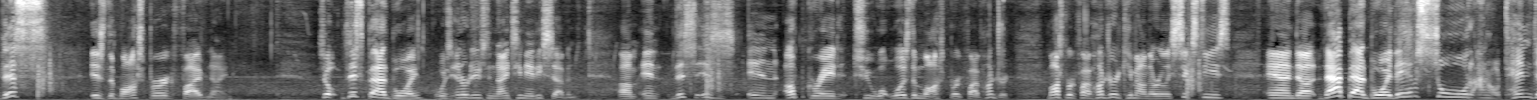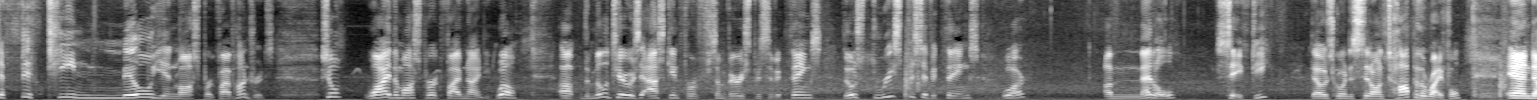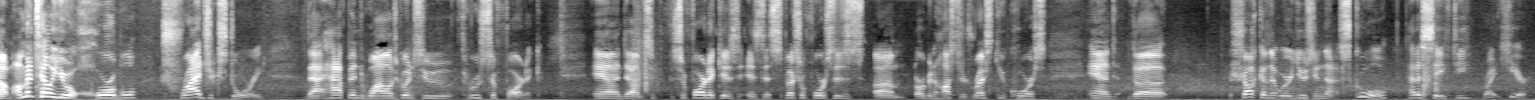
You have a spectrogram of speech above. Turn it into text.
This is the Mossberg 590. So this bad boy was introduced in 1987, um, and this is an upgrade to what was the Mossberg 500. Mossberg 500 came out in the early 60s, and uh, that bad boy, they have sold, I don't know, 10 to 15 million Mossberg 500s. So why the Mossberg 590? Well, uh, the military was asking for some very specific things. Those three specific things were a metal safety, that was going to sit on top of the rifle. And um, I'm going to tell you a horrible, tragic story that happened while I was going to through Sephardic. And um, Sephardic is, is the Special Forces um, Urban Hostage Rescue Course. And the shotgun that we were using in that school had a safety right here.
